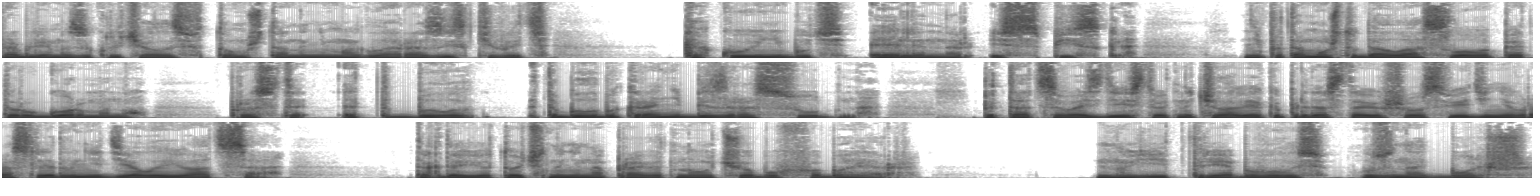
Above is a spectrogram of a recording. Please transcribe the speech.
Проблема заключалась в том, что она не могла разыскивать какую-нибудь Эленор из списка. Не потому, что дала слово Петеру Горману. Просто это было, это было бы крайне безрассудно. Пытаться воздействовать на человека, предоставившего сведения в расследовании дела ее отца. Тогда ее точно не направят на учебу в ФБР. Но ей требовалось узнать больше.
